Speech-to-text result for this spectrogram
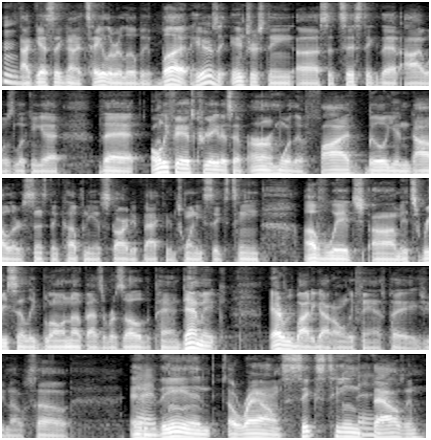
Hmm. I guess they're gonna tailor a little bit. But here's an interesting uh, statistic that I was looking at that OnlyFans creators have earned more than five billion dollars since the company has started back in 2016, of which um, it's recently blown up as a result of the pandemic. Everybody got OnlyFans page, you know. So, and then around sixteen thousand.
